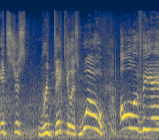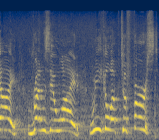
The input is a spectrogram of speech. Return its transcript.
It's just ridiculous. Whoa! All of the AI runs it wide. We go up to first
